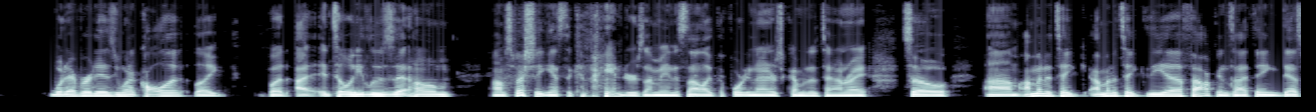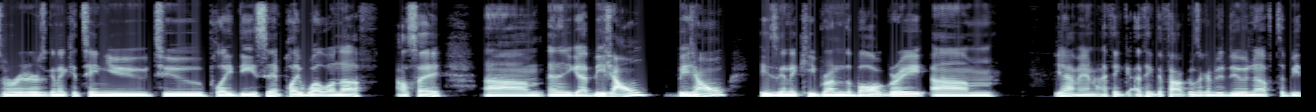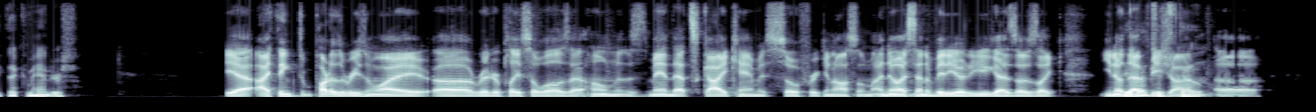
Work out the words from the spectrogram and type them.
whatever it is you want to call it, like, but I until he loses at home, um, especially against the commanders. I mean, it's not like the 49ers are coming to town, right? So um, I'm gonna take I'm gonna take the uh, Falcons. I think Desmond Ridder is gonna continue to play decent, play well enough. I'll say. Um, and then you got Bijan. Bijan. He's gonna keep running the ball great. Um, yeah, man. I think I think the Falcons are gonna do enough to beat the Commanders. Yeah, I think part of the reason why uh, Ridder plays so well is at home is man, that sky cam is so freaking awesome. I know I sent a video to you guys. I was like, you know, Yeah, that Bijan.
